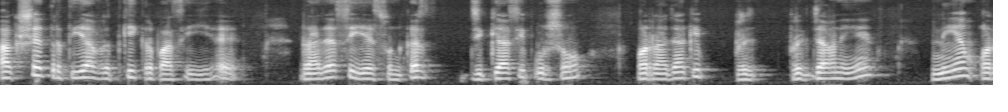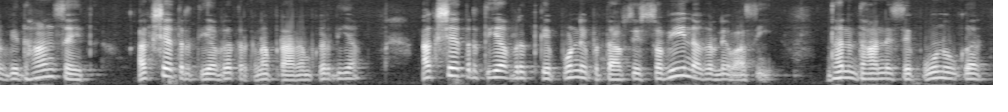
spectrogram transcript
अक्षय तृतीया व्रत की कृपा से ही है। राजा से यह सुनकर जिज्ञासी पुरुषों और राजा की प्रजा ने नियम और विधान सहित अक्षय तृतीया व्रत रखना प्रारंभ कर दिया। अक्षय तृतीया व्रत के पुण्य प्रताप से सभी नगर निवासी धन धान्य से पूर्ण होकर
